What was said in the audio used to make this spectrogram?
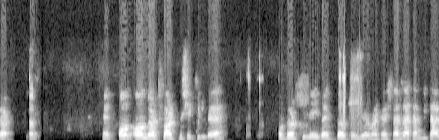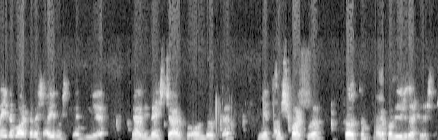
dört. Dört. Evet 10, 14 farklı şekilde o 4 bilyeyi de dağıtabiliyorum arkadaşlar. Zaten bir taneyi de bu arkadaşa ayırmıştık en büyüğe. Yani 5 çarpı 14'ten 70 farklı dağıtım Evet. yapabiliriz arkadaşlar.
